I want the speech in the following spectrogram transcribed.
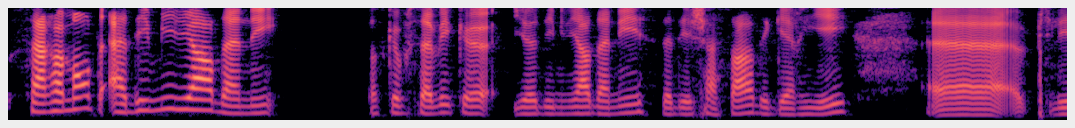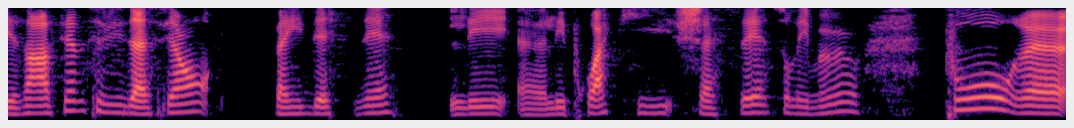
ça remonte à des milliards d'années. Parce que vous savez qu'il y a des milliards d'années, c'était des chasseurs, des guerriers. Euh, puis les anciennes civilisations, ben, ils dessinaient les, euh, les proies qui chassaient sur les murs pour euh,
